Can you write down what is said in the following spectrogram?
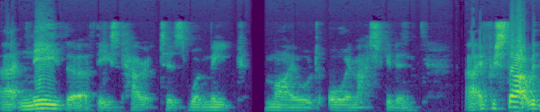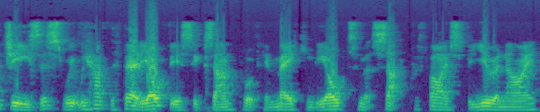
uh, neither of these characters were meek, mild, or emasculine. Uh, if we start with Jesus, we, we, have the fairly obvious example of him making the ultimate sacrifice for you and I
